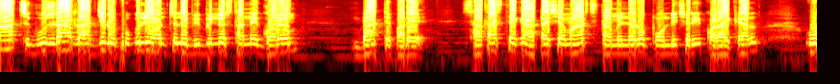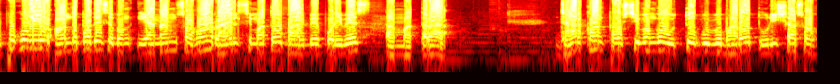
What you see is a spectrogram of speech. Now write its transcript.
মার্চ গুজরাট রাজ্যের উপকূলীয় অঞ্চলে বিভিন্ন স্থানে গরম বাড়তে পারে। সাতাশ থেকে আঠাশে মার্চ তামিলনাড়ু, পন্ডিচেরি করাইকাল উপকূলীয় অন্ধ্রপ্রদেশ এবং ইয়ানাম সহ রায়লসীমাতেও বাড়বে পরিবেশ তাপমাত্রা। ঝাড়খণ্ড, পশ্চিমবঙ্গ, উত্তর পূর্ব ভারত, উড়িষ্যা সহ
